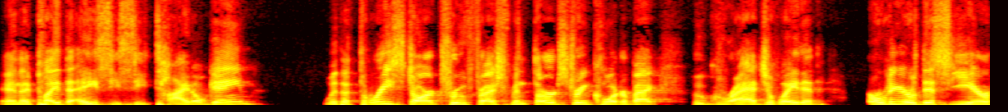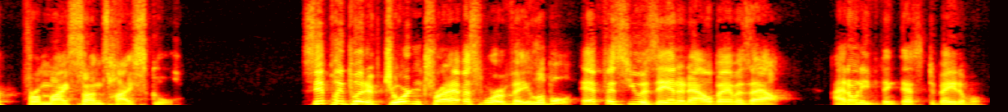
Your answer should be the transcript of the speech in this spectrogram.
and they played the ACC title game with a three star true freshman, third string quarterback who graduated earlier this year from my son's high school. Simply put, if Jordan Travis were available, FSU is in and Alabama's out. I don't even think that's debatable,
